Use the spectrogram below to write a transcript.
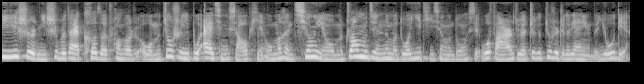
第一是你是不是在苛责创作者？我们就是一部爱情小品，我们很轻盈，我们装不进那么多议题性的东西。我反而觉得这个就是这个电影的优点。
